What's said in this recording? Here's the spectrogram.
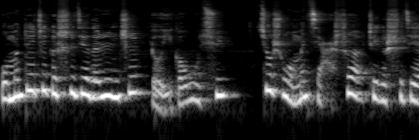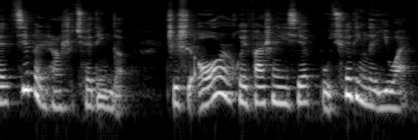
我们对这个世界的认知有一个误区。就是我们假设这个世界基本上是确定的，只是偶尔会发生一些不确定的意外，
